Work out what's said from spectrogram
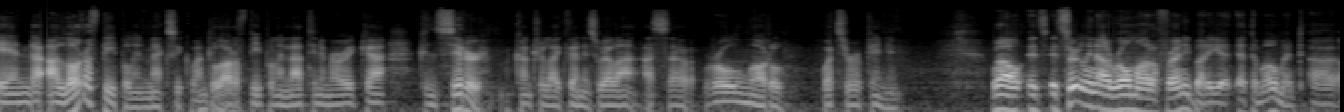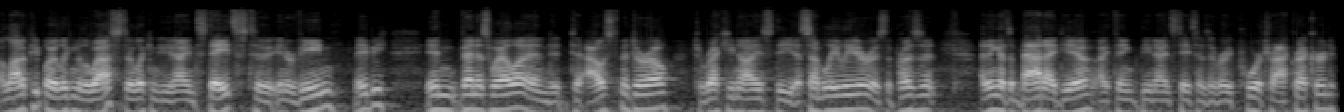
And a lot of people in Mexico and a lot of people in Latin America consider a country like Venezuela as a role model. What's your opinion? Well, it's, it's certainly not a role model for anybody at, at the moment. Uh, a lot of people are looking to the West. They're looking to the United States to intervene, maybe, in Venezuela and to, oust Maduro, to recognize the assembly leader as the president. I think that's a bad idea. I think the United States has a very poor track record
